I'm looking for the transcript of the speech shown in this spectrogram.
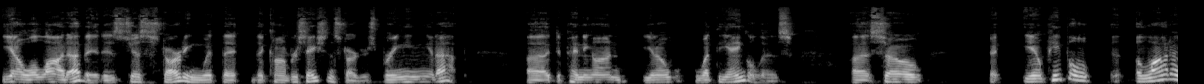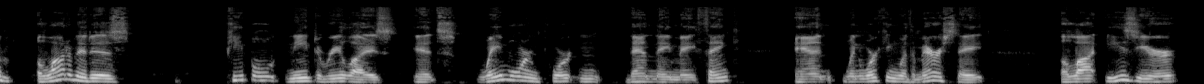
you know a lot of it is just starting with the the conversation starters bringing it up uh, depending on you know what the angle is uh, so uh, you know people a lot of a lot of it is people need to realize it's way more important than they may think. And when working with AmeriEstate, a lot easier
